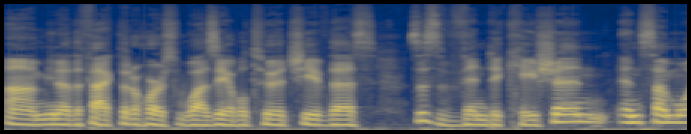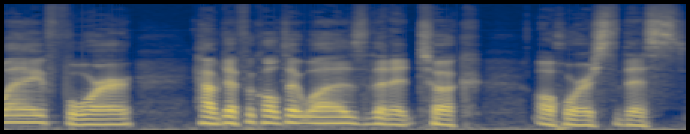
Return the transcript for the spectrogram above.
um, you know, the fact that a horse was able to achieve this, is this vindication in some way for how difficult it was that it took a horse this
